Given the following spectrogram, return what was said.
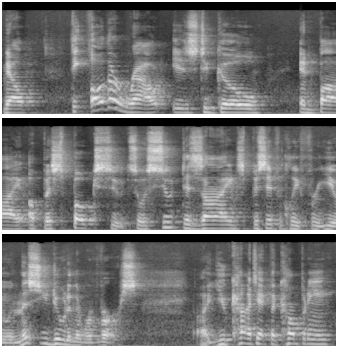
Now, the other route is to go and buy a bespoke suit, so a suit designed specifically for you. And this you do it in the reverse. Uh, you contact the company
